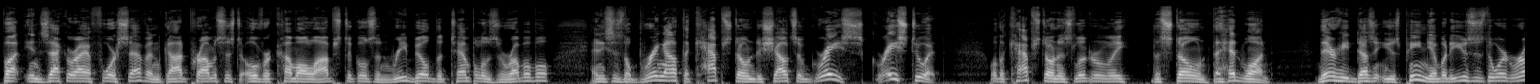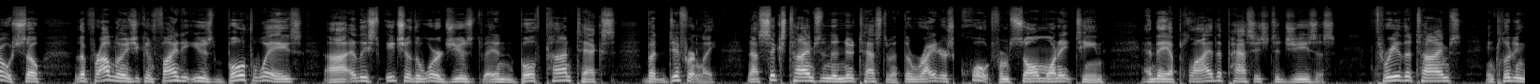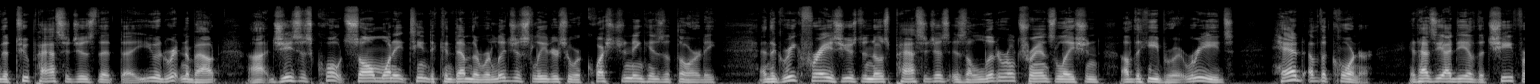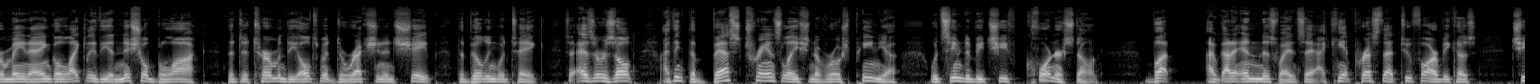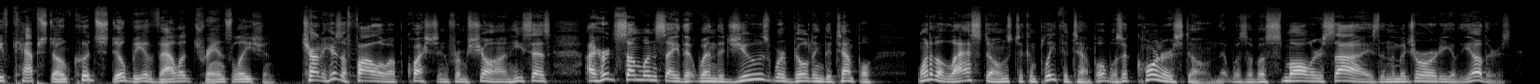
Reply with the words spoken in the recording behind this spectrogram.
But in Zechariah 4 7, God promises to overcome all obstacles and rebuild the temple of Zerubbabel. And he says they'll bring out the capstone to shouts of grace, grace to it. Well, the capstone is literally the stone, the head one. There he doesn't use pina, but he uses the word rosh. So the problem is you can find it used both ways, uh, at least each of the words used in both contexts, but differently. Now, six times in the New Testament, the writers quote from Psalm 118 and they apply the passage to Jesus. Three of the times, including the two passages that uh, you had written about, uh, Jesus quotes Psalm 118 to condemn the religious leaders who are questioning his authority. And the Greek phrase used in those passages is a literal translation of the Hebrew. It reads, head of the corner. It has the idea of the chief or main angle, likely the initial block that determined the ultimate direction and shape the building would take. So as a result, I think the best translation of Rosh Pina would seem to be chief cornerstone. But I've got to end this way and say I can't press that too far because Chief Capstone could still be a valid translation. Charlie, here's a follow up question from Sean. He says, I heard someone say that when the Jews were building the temple, one of the last stones to complete the temple was a cornerstone that was of a smaller size than the majority of the others.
